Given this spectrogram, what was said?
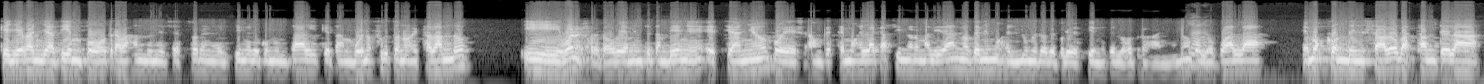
que llevan ya tiempo trabajando en el sector, en el cine documental, que tan buenos frutos nos está dando. Y bueno, sobre todo obviamente también este año, pues aunque estemos en la casi normalidad, no tenemos el número de proyecciones de los otros años, ¿no? Con lo cual la, hemos condensado bastante la,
